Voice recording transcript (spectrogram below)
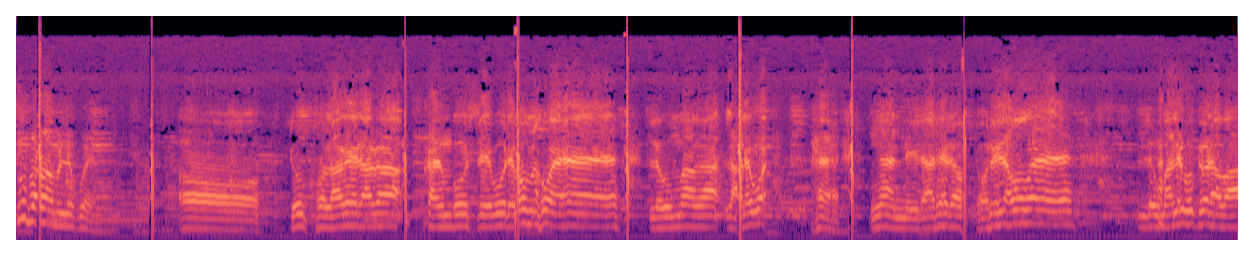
တို့ဘာမှမလဲကွယ်အော်တို့ခေါ်လာခဲ့တာကကံဖို့စေဖို့တဲ့ဟုတ်မလားကွယ်လုံမကလာလဲကွယ်ဟဲ့ငတ်နေတာတဲ့တော့တော်နေတာပေါ့ကွယ်လုံမလေးကိုပြောတာပါ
